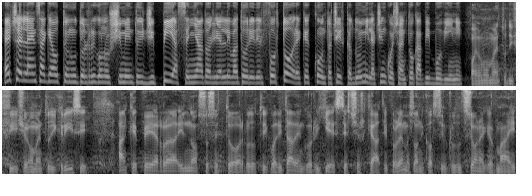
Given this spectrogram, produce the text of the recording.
Eccellenza che ha ottenuto il riconoscimento IGP assegnato agli allevatori del Fortore che conta circa 2500 capi bovini. È un momento difficile, un momento di crisi anche per il nostro settore. Prodotti di qualità vengono richiesti e cercati, il problema sono i costi di produzione che ormai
